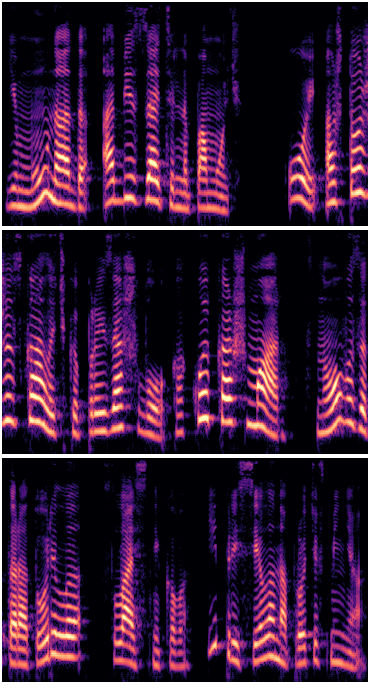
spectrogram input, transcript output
Ему надо обязательно помочь». «Ой, а что же с Галочкой произошло? Какой кошмар!» Снова затараторила Сластникова и присела напротив меня.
